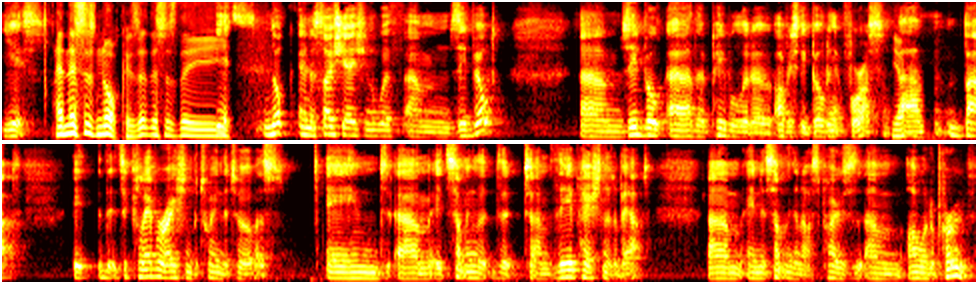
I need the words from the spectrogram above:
Yes. and this is Nook, is it? This is the Yes, Nook in association with um, ZBuilt. Um, ZBuilt are the people that are obviously building it for us. Yep. Um, but it, it's a collaboration between the two of us, and um, it's something that, that um, they're passionate about, um, and it's something that I suppose um, I want to prove.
